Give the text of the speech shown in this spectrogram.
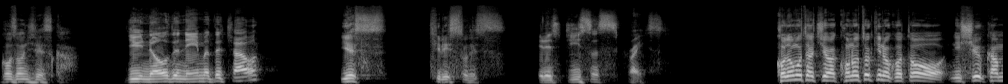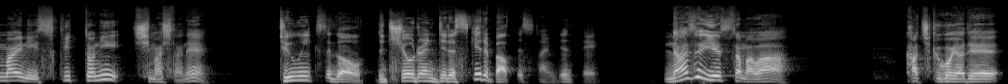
ご存知ですか Do you know the name of the child? イエス・キリストです。It is Jesus Christ. 子供たちはこの時のことを2週間前にスキットにしましたね。Two weeks ago, the children did a skit about this time, didn't they? なぜイエス様は家畜小屋で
